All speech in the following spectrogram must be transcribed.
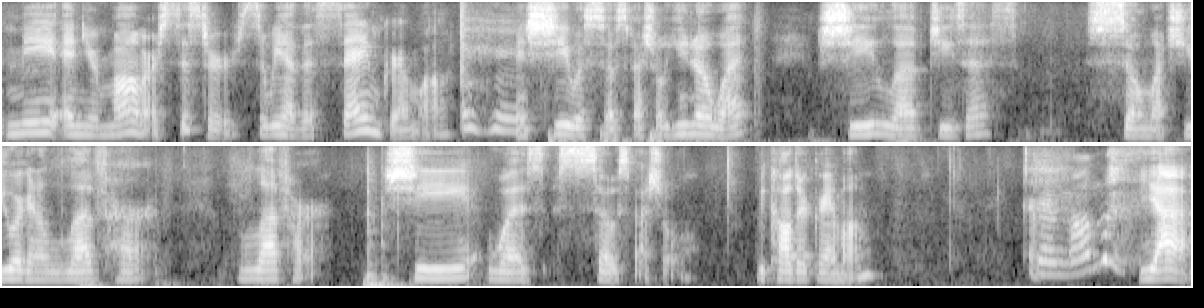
me and your mom are sisters, so we have the same grandma. Mm-hmm. And she was so special. You know what? She loved Jesus so much. You are going to love her. Love her. She was so special. We called her grandmom. Grandmom. Yeah.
